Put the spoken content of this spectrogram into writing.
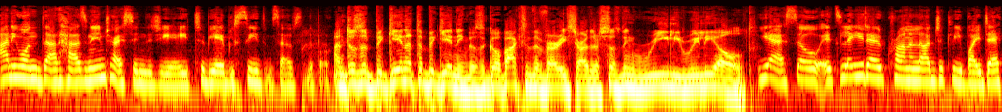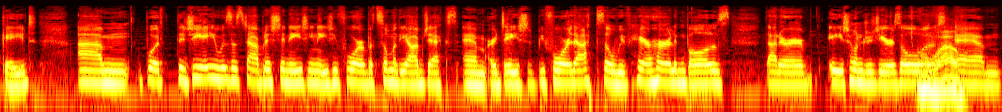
anyone that has an interest in the GAA to be able to see themselves in the book. And does it begin at the beginning? Does it go back to the very start? There's something really, really old. Yeah, so it's laid out chronologically by decade. Um, but the GAA was established in 1884, but some of the objects um, are dated before that. So we've hair hurling balls that are 800 years old, Oh, wow. um,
